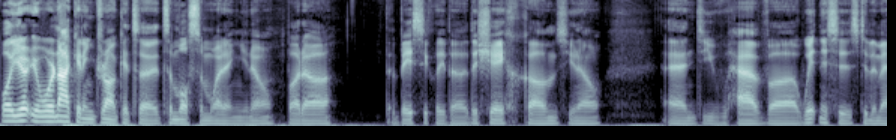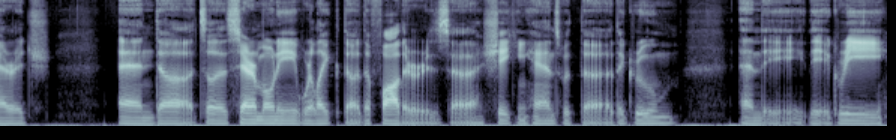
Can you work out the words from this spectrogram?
Well, you're, you're, we're not getting drunk. It's a it's a Muslim wedding, you know. But uh, the, basically the the sheikh comes, you know, and you have uh, witnesses to the marriage, and uh, it's a ceremony where like the the father is uh, shaking hands with the the groom, and they they agree.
